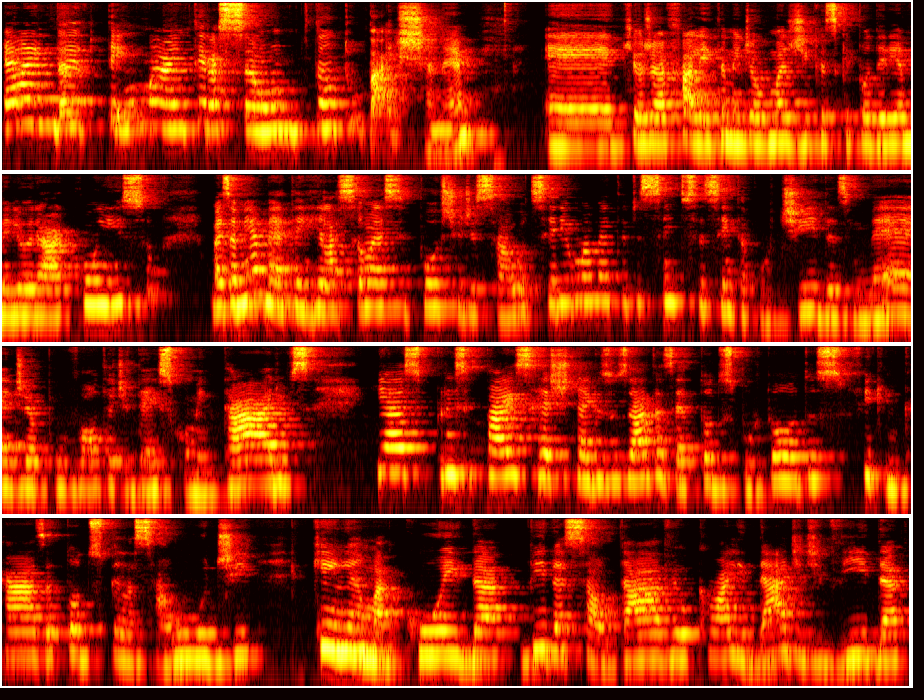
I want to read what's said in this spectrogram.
ela ainda tem uma interação tanto baixa, né? É, que eu já falei também de algumas dicas que poderia melhorar com isso, mas a minha meta em relação a esse post de saúde seria uma meta de 160 curtidas em média, por volta de 10 comentários. E as principais hashtags usadas é todos por todos, fica em casa, todos pela saúde, quem ama cuida, vida saudável, qualidade de vida.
